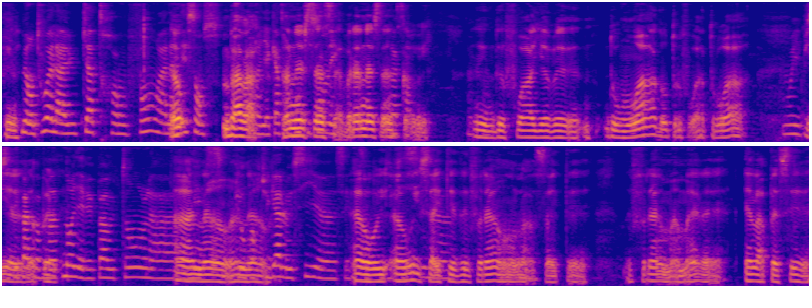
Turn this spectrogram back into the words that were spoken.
qui- Mais en tout, elle a eu 4 enfants à la Oh. naissance. Voilà, Alors, il y a quatre à qui naissance, à vraie naissance, oui. Deux fois, il y avait deux mois, d'autres fois trois. Oui, puis Puis c'était pas comme maintenant, il n'y avait pas autant la Ah, médecine. ah, au non. Portugal aussi, euh, c'est c'est Ah plus oui, ah oui, ça a euh. été différent, là, ça a été différent. Ma mère, elle- a passé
